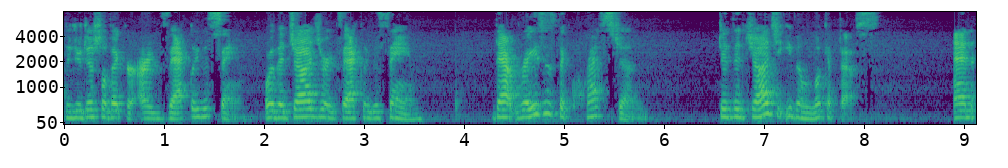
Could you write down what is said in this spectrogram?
the judicial vicar are exactly the same, or the judge are exactly the same, that raises the question: Did the judge even look at this? And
